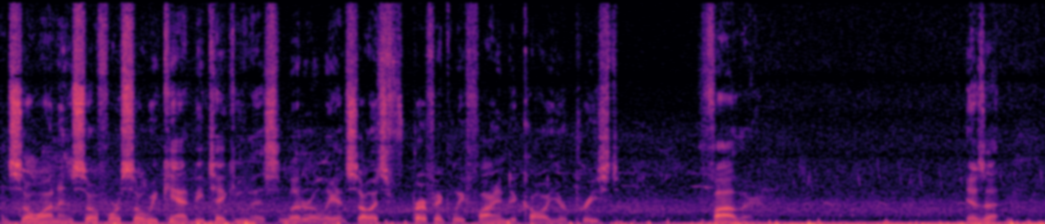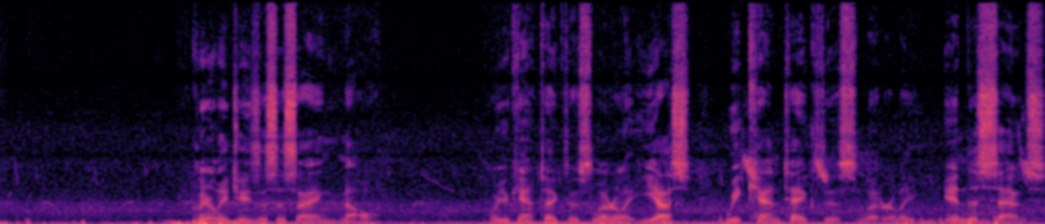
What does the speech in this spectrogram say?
and so on and so forth. So we can't be taking this literally, and so it's perfectly fine to call your priest father. Is it? Clearly, Jesus is saying no. Well, you can't take this literally. Yes, we can take this literally in the sense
